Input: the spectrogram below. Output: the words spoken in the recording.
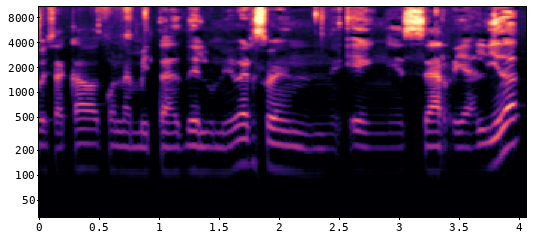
pues acaba con la mitad del universo en, en esa realidad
